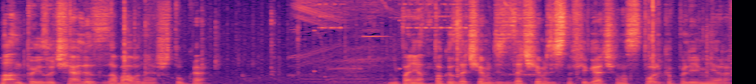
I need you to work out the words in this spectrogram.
Ладно, поизучали, забавная штука. Непонятно только, зачем здесь, зачем здесь нафигачено столько полимера.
